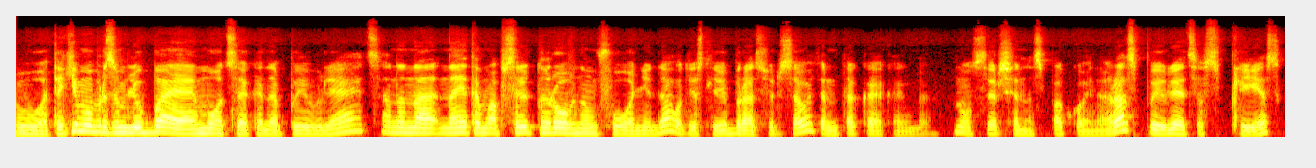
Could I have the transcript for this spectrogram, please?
Вот. Таким образом, любая эмоция, когда появляется, она на, на этом абсолютно ровном фоне, да, вот если вибрацию рисовать, она такая как бы, ну, совершенно спокойная. Раз, появляется всплеск,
